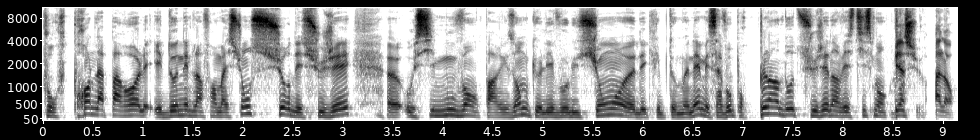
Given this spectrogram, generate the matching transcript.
pour prendre la parole et donner de l'information sur des sujets euh, aussi mouvants, par exemple, que l'évolution des crypto-monnaies, mais ça vaut pour plein d'autres sujets d'investissement Bien sûr. Alors,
